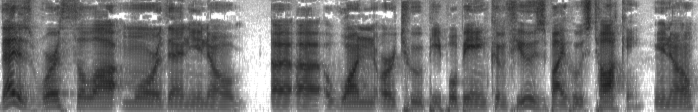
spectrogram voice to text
that is worth a lot more than you know uh, uh, one or two people being confused by who's talking you know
